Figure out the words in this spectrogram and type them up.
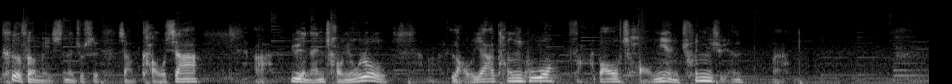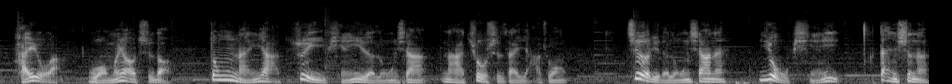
特色美食呢，就是像烤虾，啊，越南炒牛肉。啊老鸭汤锅、法包炒面、春卷啊，还有啊，我们要知道，东南亚最便宜的龙虾，那就是在芽庄。这里的龙虾呢，又便宜，但是呢，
